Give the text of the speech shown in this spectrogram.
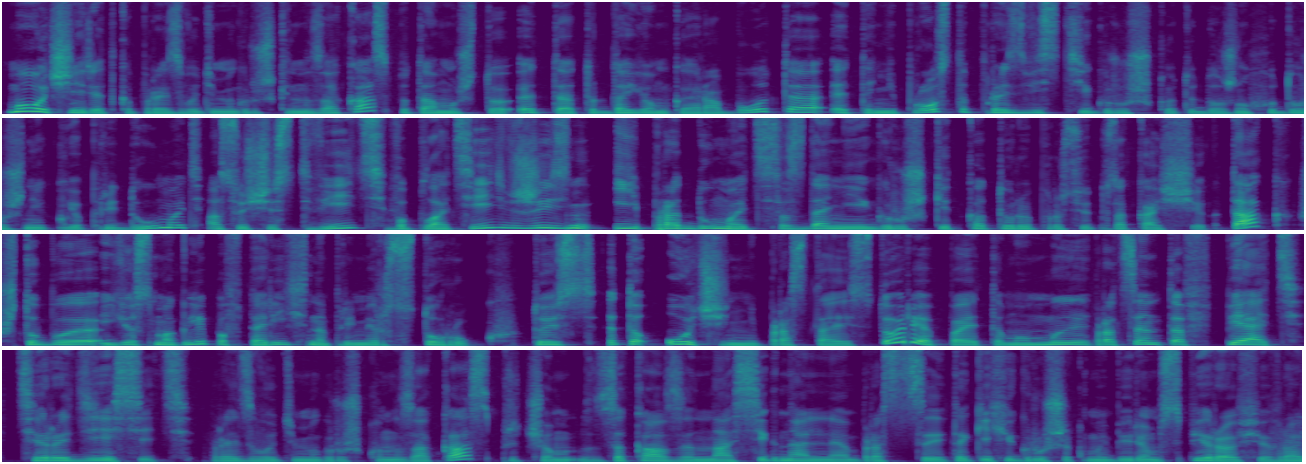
Мы очень редко производим игрушки на заказ, потому что это трудоемкая работа, это не просто произвести игрушку, это должен художник ее придумать, осуществить, воплотить в жизнь и продумать создание игрушки, которую просит заказчик, так, чтобы ее смогли повторить, например, 100 рук. То есть это очень непростая история, поэтому мы процентов 5-10 производим игрушку на заказ, причем заказы на сигнальные образцы таких игрушек мы берем с 1 февраля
